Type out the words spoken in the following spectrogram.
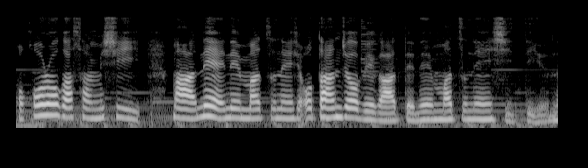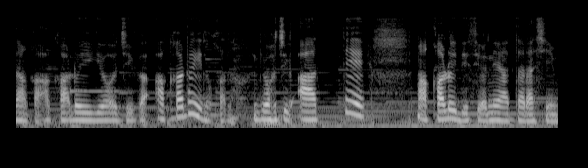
心が寂しい。まあね年末年始お誕生日があって年末年始っていうなんか明るい行事が明るいのかな？行事があって、まあ、明るいですよね。新しい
